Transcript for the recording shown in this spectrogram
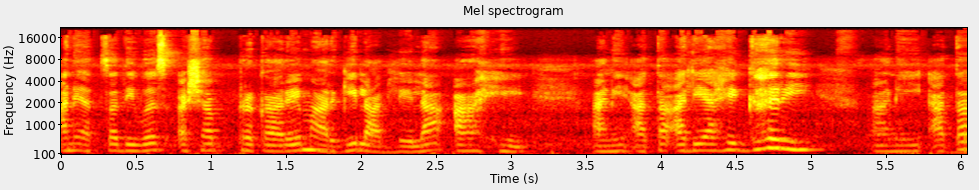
आणि आजचा दिवस अशा प्रकारे मार्गी लागलेला आहे. आणि आता आली आहे घरी. आणि आता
